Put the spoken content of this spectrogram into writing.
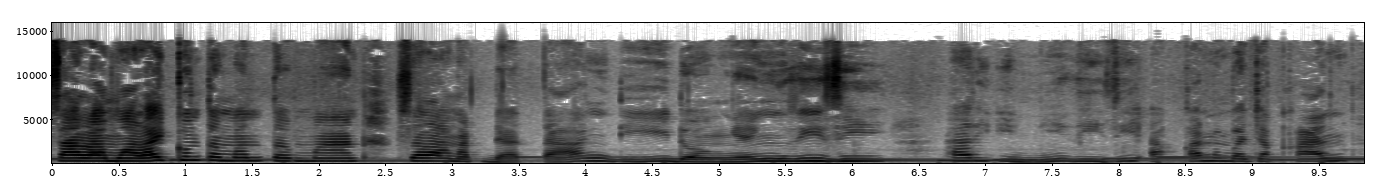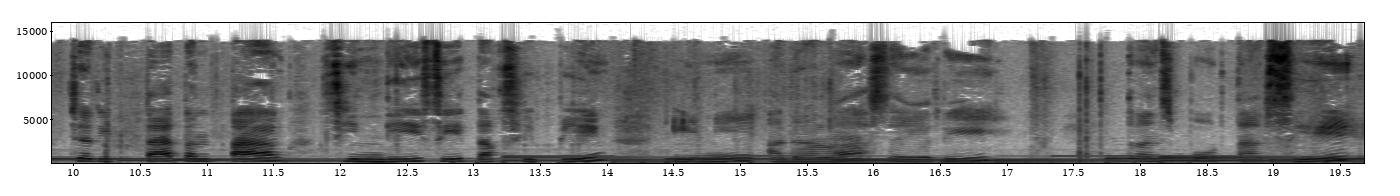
Assalamualaikum teman-teman. Selamat datang di Dongeng Zizi. Hari ini Zizi akan membacakan cerita tentang Cindy si taksiping Ini adalah seri transportasi.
